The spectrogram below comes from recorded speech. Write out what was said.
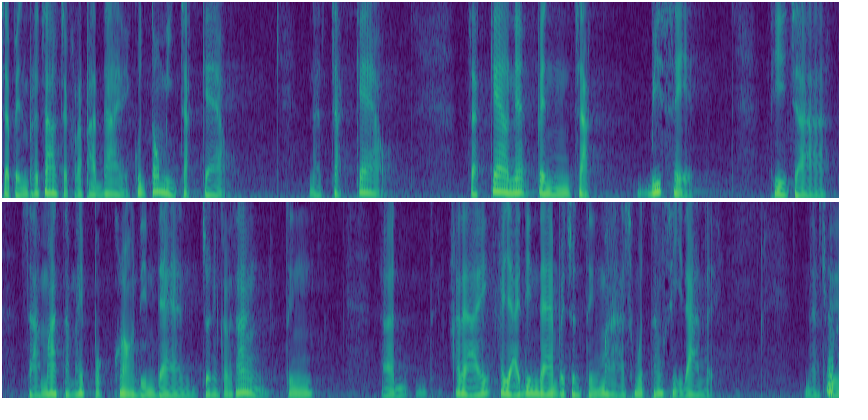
จะเป็นพระเจ้าจักรพรรดิได้เนี่ยคุณต้องมีจักแก้วนะจักแก้วจักแก้วเนี่ยเป็นจักวิเศษ ที่จะสามารถทำให้ปกครองดินแดน จนกระทั่งถึงขยายขยายดินแดนไปจนถึงมหาสมุทรทั้ง 4 ด้านเลยนะคือ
